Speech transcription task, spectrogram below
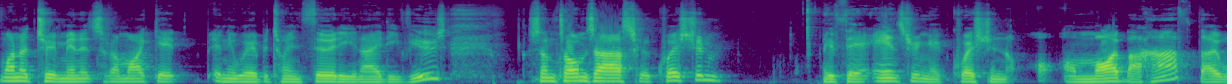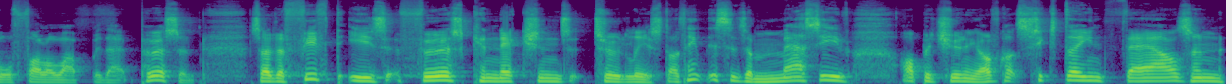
one or two minutes, and I might get anywhere between 30 and 80 views. Sometimes I ask a question, if they're answering a question on my behalf, they will follow up with that person. So the fifth is first connections to list. I think this is a massive opportunity. I've got 16,000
